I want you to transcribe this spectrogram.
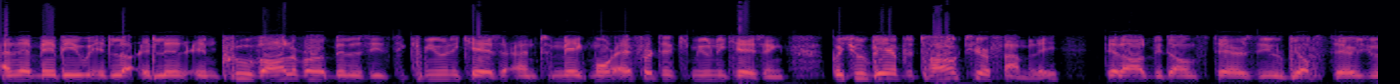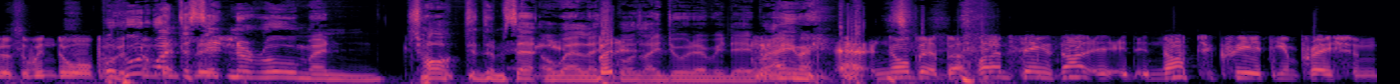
and then maybe it'll, it'll, improve all of our abilities to communicate and to make more effort at communicating. But you'll be able to talk to your family they'll all be downstairs and you'll be upstairs. You'll have the window open. But who'd want to sit in a room and talk to themselves? Oh well, I but, suppose I do it every day. But anyway, no. But, but, what I'm saying is not it, not to create the impression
